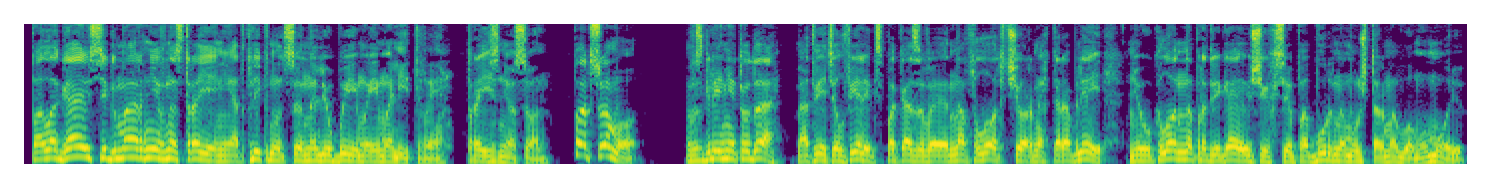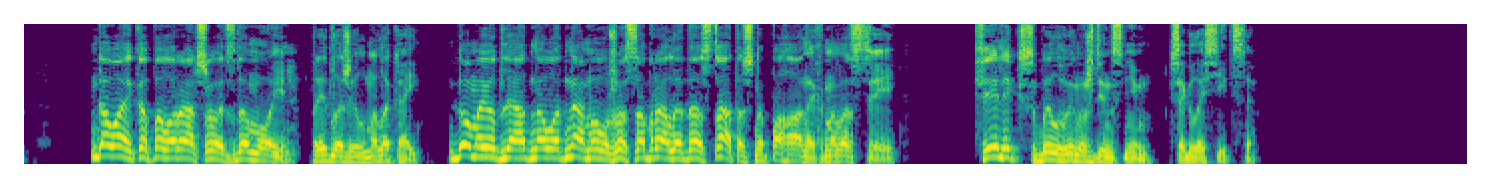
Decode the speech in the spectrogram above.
«Полагаю, Сигмар не в настроении откликнуться на любые мои молитвы», — произнес он. «Почему?» «Взгляни туда», — ответил Феликс, показывая на флот черных кораблей, неуклонно продвигающихся по бурному штормовому морю. «Давай-ка поворачивать домой», — предложил Малакай. «Думаю, для одного дня мы уже собрали достаточно поганых новостей». Феликс был вынужден с ним согласиться.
